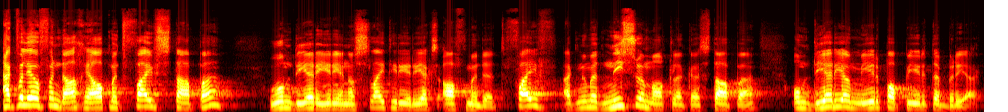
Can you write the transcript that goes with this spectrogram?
Ek wil jou vandag help met 5 stappe hoe om deur hierdie en ons sluit hierdie reeks af met dit. 5, ek noem dit nie so maklike stappe om deur jou muurpapier te breek.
